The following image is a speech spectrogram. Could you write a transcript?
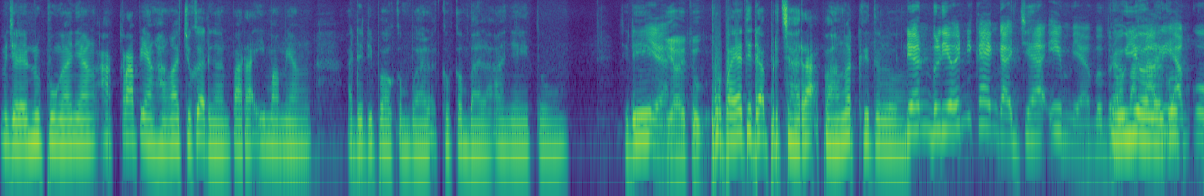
menjalin hubungan yang akrab yang hangat juga dengan para imam yang ada di bawah kembala, kegembalaannya itu jadi Iya. Ya itu. supaya tidak berjarak banget gitu loh Dan beliau ini kayak nggak jaim ya beberapa Oh iya kali aku- aku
